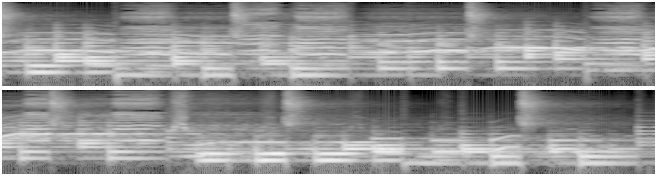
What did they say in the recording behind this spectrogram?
Thank you.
